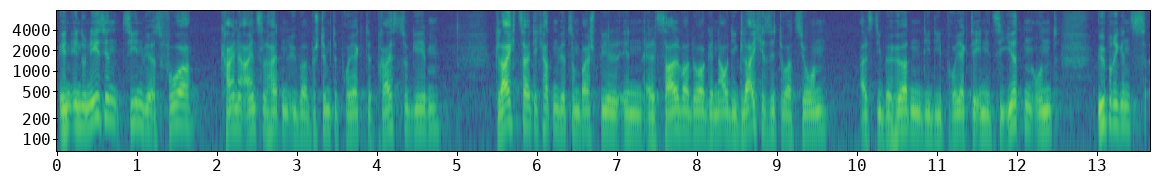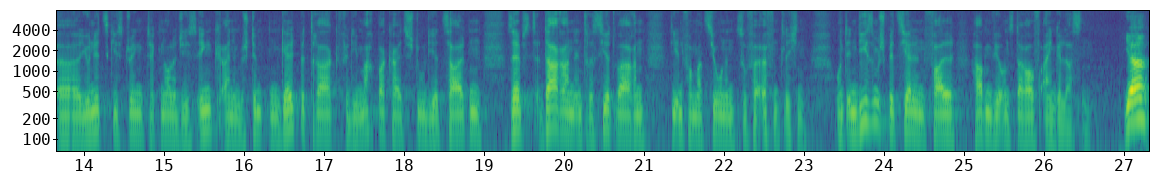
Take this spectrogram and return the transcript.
In Indonesien ziehen wir es vor, keine Einzelheiten über bestimmte Projekte preiszugeben. Gleichzeitig hatten wir zum Beispiel in El Salvador genau die gleiche Situation, als die Behörden, die die Projekte initiierten und übrigens äh, Unitsky String Technologies Inc. einen bestimmten Geldbetrag für die Machbarkeitsstudie zahlten, selbst daran interessiert waren, die Informationen zu veröffentlichen. Und in diesem speziellen Fall haben wir uns darauf eingelassen. Ja,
